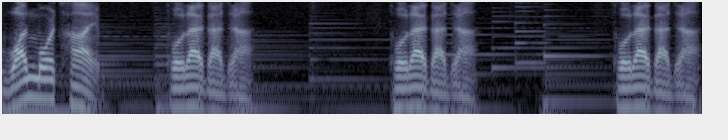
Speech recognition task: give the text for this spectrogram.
One more time. 돌아가자. 돌아가자. 돌아가자.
